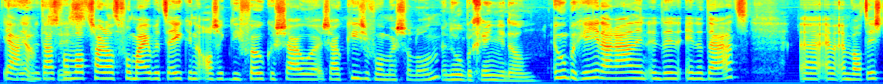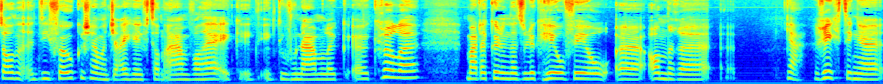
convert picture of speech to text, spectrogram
ja, inderdaad, van wat zou dat voor mij betekenen als ik die focus zou, eh, zou kiezen voor mijn salon? En hoe begin je dan? En hoe begin je daaraan in, in- inderdaad? Eh, en, en wat is dan die focus? Want jij geeft dan aan van hè, ik, ik, ik doe voornamelijk eh, krullen. Maar er kunnen natuurlijk heel veel andere ja, richtingen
